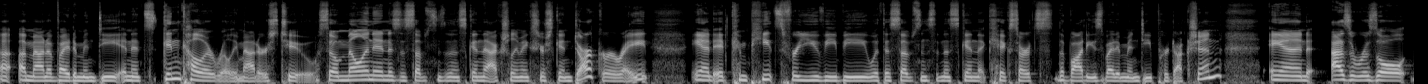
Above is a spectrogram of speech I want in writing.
uh, amount of vitamin D, and its skin color really matters too. So, melanin is a substance in the skin that actually makes your skin darker, right? And it competes for UVB with a substance in the skin that kickstarts the body's vitamin D production. And as a result,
